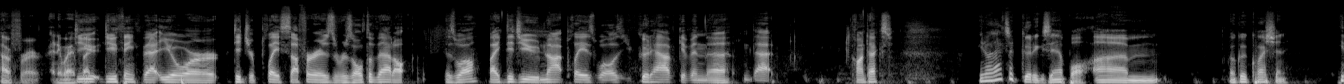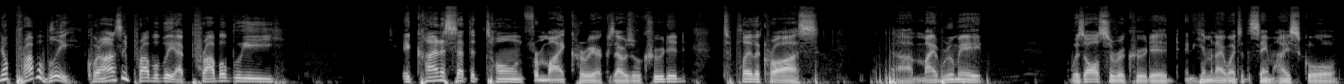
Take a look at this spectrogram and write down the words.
or for anyway. Do but- you do you think that your did your play suffer as a result of that al- as well? Like, did you not play as well as you could have given the that context? You know, that's a good example. Um, a good question. You know, probably, quite honestly, probably, I probably, it kind of set the tone for my career because I was recruited to play lacrosse. Uh, my roommate was also recruited, and him and I went to the same high school.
